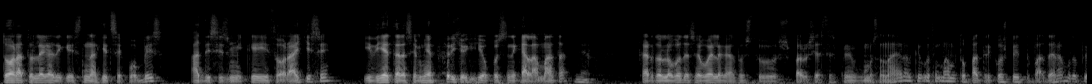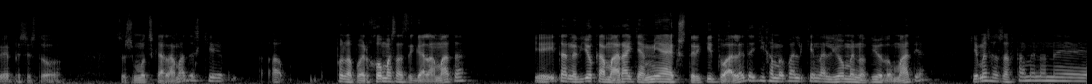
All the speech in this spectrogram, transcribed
Τώρα το λέγατε και στην αρχή της εκπομπής, αντισυσμική θωράκιση, ιδιαίτερα σε μια περιοχή όπως είναι η Καλαμάτα. Ναι. Χαρτολογώντας, εγώ έλεγα εδώ στους παρουσιαστές πριν που είμαι στον αέρα ότι εγώ θυμάμαι το πατρικό σπίτι του πατέρα μου, το οποίο έπεσε στο, στο σημείο της Καλαμάτας και πώς να πω, ερχόμασταν στην Καλαμάτα και ήταν δύο καμαράκια, μία εξωτερική τουαλέτα και είχαμε βάλει και ένα λιώμενο δύο δωμάτια. Και μέσα σε αυτά μένανε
